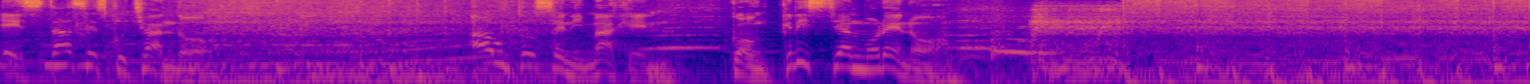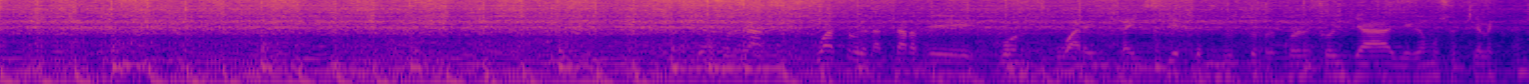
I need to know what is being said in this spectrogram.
Estás escuchando Autos en Imagen con Cristian Moreno. Ya son las 4 de la tarde con 47 minutos. Recuerden que hoy ya llegamos aquí a la... Ay,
